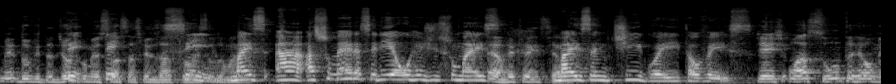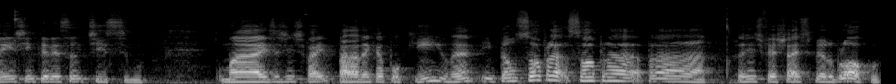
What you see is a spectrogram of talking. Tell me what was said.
meio dúvida de onde tem, começou tem, essas civilizações sim, mas a, a Suméria seria o registro mais, é, mais antigo aí, talvez. Gente, um assunto realmente interessantíssimo. Mas a gente vai parar daqui a pouquinho, né? Então, só para só para a gente fechar esse primeiro bloco,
